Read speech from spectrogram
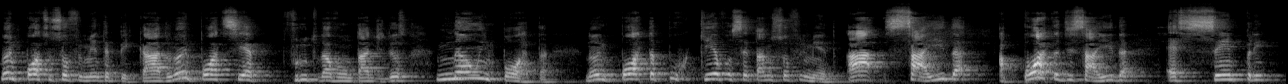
não importa se o sofrimento é pecado, não importa se é fruto da vontade de Deus, não importa. Não importa por que você está no sofrimento. A saída, a porta de saída é sempre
